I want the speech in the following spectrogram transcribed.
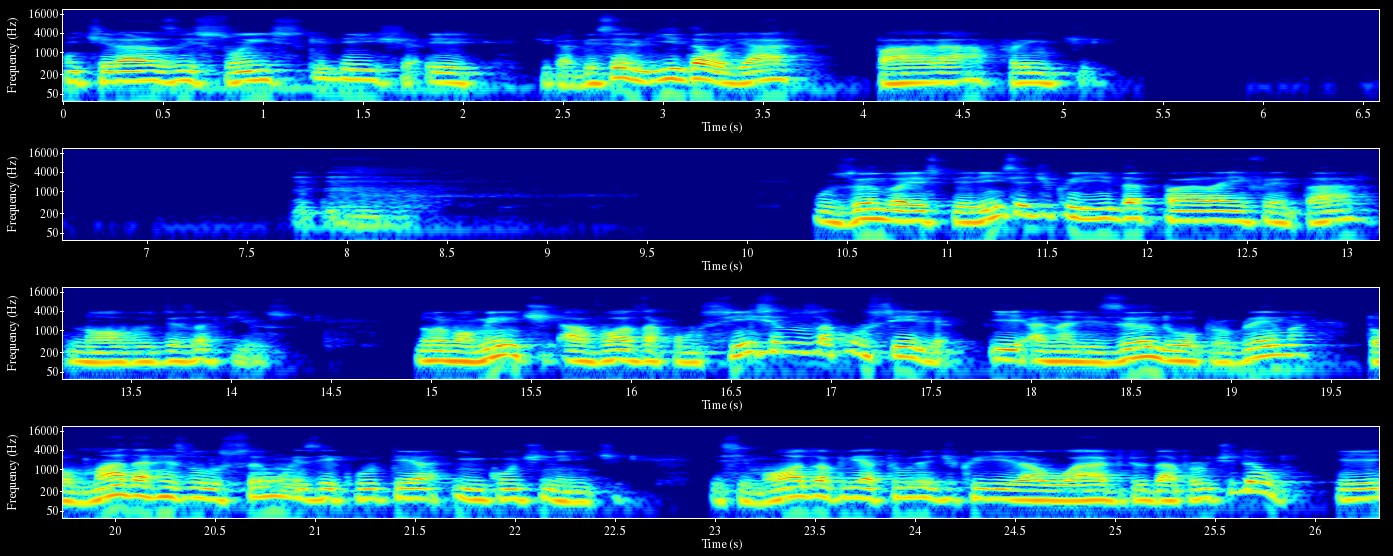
é tirar as lições que deixa e, de cabeça erguida, olhar para a frente. Usando a experiência adquirida para enfrentar novos desafios. Normalmente, a voz da consciência nos aconselha e, analisando o problema, tomada a resolução, execute-a incontinente. Desse modo, a criatura adquirirá o hábito da prontidão e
